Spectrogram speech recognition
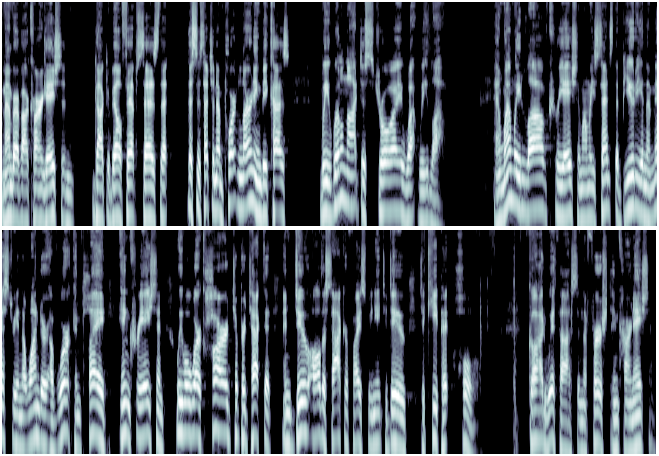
A member of our congregation, Dr. Bill Phipps, says that this is such an important learning because we will not destroy what we love. And when we love creation, when we sense the beauty and the mystery and the wonder of work and play in creation, we will work hard to protect it and do all the sacrifice we need to do to keep it whole. God with us in the first incarnation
